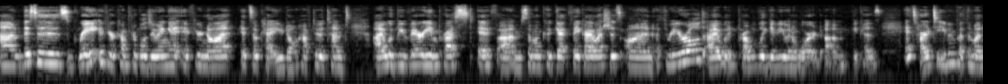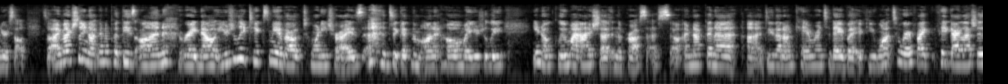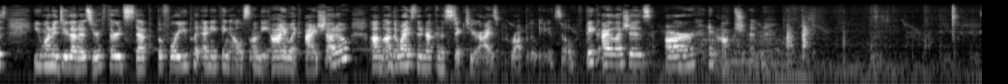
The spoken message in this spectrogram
Um, this is great if you're comfortable doing it. If you're not, it's okay. You don't have to attempt. I would be very impressed if um, someone could get fake eyelashes on a three-year-old. I would probably give you an award um, because it's hard to even put them on yourself. So I'm actually not going to put these on right now. It usually takes me about 20 tries to get them on at home. I usually you know, glue my eyes shut in the process. So I'm not gonna uh, do that on camera today, but if you want to wear fake eyelashes, you want to do that as your third step before you put anything else on the eye like eyeshadow. Um, otherwise, they're not gonna stick to your eyes properly. So fake eyelashes are an option.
